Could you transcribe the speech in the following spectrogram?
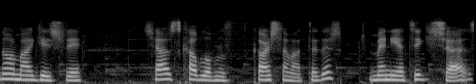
normal girişli şarj kablomuz karşılamaktadır. Manyetik şarj.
